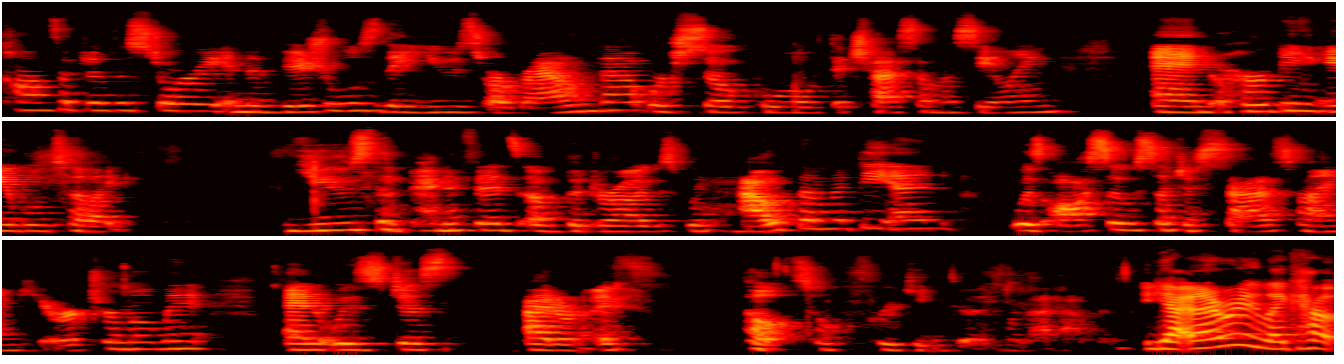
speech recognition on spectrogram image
concept of the story, and the visuals they used around that were so cool with the chest on the ceiling, and her being able to like use the benefits of the drugs without them at the end was also such a satisfying character moment, and it was just I don't know, it felt so freaking good when that happened. Yeah, and I really like how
